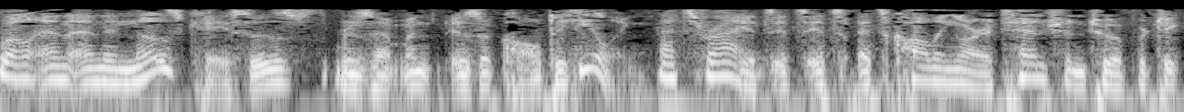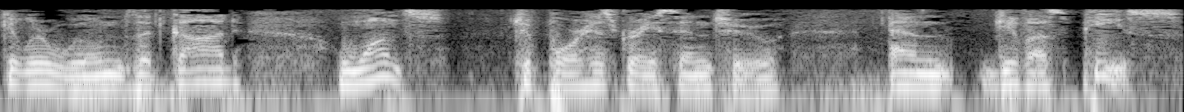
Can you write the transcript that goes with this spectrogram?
Well, and, and in those cases, resentment is a call to healing. That's right. It's, it's, it's, it's calling our attention to a particular wound that God wants to pour His grace into and give us peace.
